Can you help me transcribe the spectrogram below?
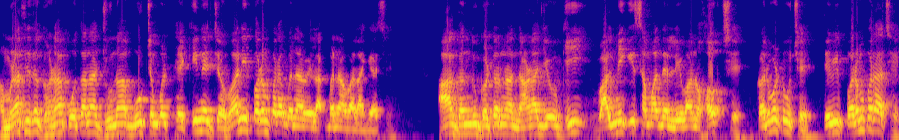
હમણાંથી તો ઘણા પોતાના જૂના બૂટ ચંપલ ફેંકીને જવાની પરંપરા બનાવેલા બનાવવા લાગ્યા છે. આ ગંદુ ગટરના નાણાં જેવું ઘી વાલ્મીકી સમાજને લેવાનો હક છે, કરવટું છે, તેવી પરંપરા છે.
